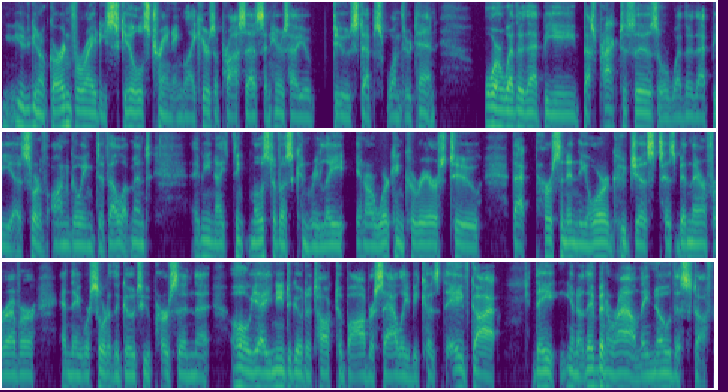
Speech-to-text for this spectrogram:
you, you know garden variety skills training like here's a process and here's how you do steps 1 through 10 or whether that be best practices or whether that be a sort of ongoing development. I mean i think most of us can relate in our working careers to that person in the org who just has been there forever and they were sort of the go-to person that oh yeah you need to go to talk to bob or sally because they've got they you know they've been around they know this stuff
